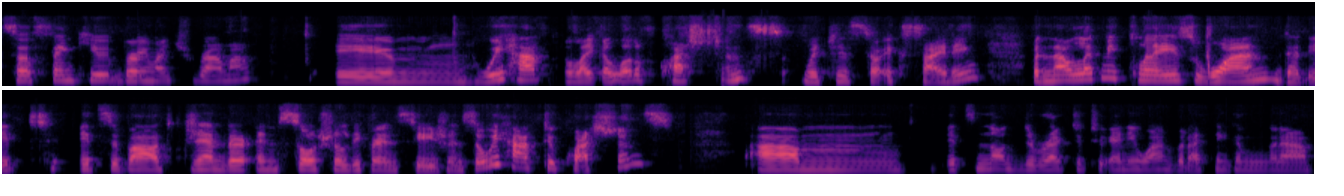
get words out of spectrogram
so thank you very much, Rahma. Um, we have like a lot of questions, which is so exciting. But now let me place one that it, it's about gender and social differentiation. So we have two questions. Um, it's not directed to anyone, but I think I'm gonna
